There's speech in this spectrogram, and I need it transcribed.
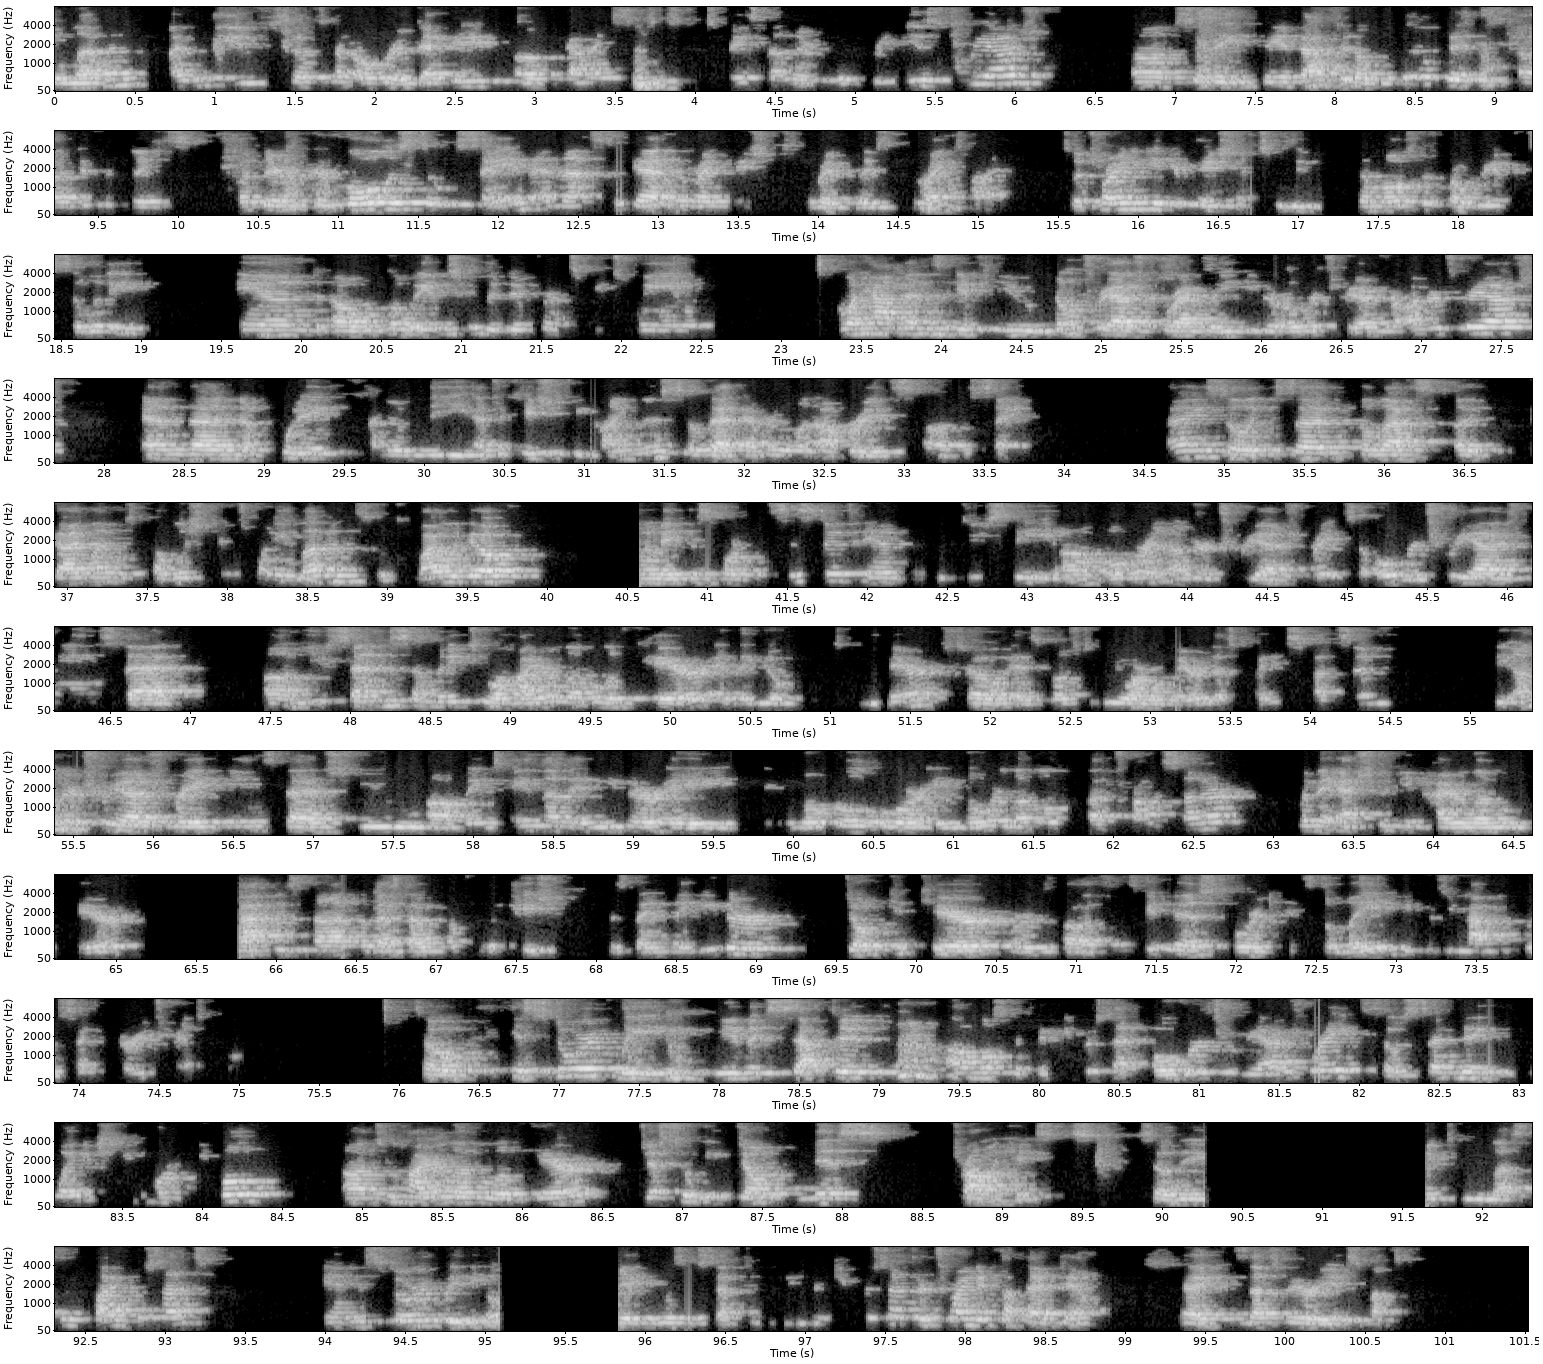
2011, I believe. So it's been over a decade of counting statistics based on their previous triage. Um, so they, they adopted a little bit uh, different things, but their, their goal is still the same, and that's to get the right patient to the right place at the right time. So trying to get your patient to the, the most appropriate facility, and uh, we'll go into the difference between what happens if you don't triage correctly, either over triage or under triage, and then putting kind of the education behind this so that everyone operates uh, the same. Okay, so like I said, the last uh, guideline was published in 2011, so it's a while ago. I want to make this more consistent and reduce the um, over and under triage rate. So over triage means that um, you send somebody to a higher level of care and they don't there. So as most of you are aware, that's quite expensive. The under triage rate means that you uh, maintain them in either a, local or a lower level uh, trauma center when they actually need higher level care. that is not the best outcome for the patient, because then they either don't get care or uh, things get missed, or it gets delayed because you have to do a secondary transport. So historically, we have accepted almost a fifty percent over triage rate, so sending quite a few more people uh, to higher level of care, just so we don't miss trauma cases. So the rate to be less than five percent, and historically, the rate was accepted to be fifty percent, they're trying to cut that down, okay, because that's very expensive.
